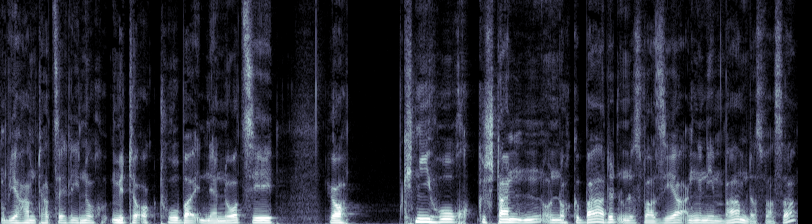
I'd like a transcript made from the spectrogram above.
Wir haben tatsächlich noch Mitte Oktober in der Nordsee, ja, kniehoch gestanden und noch gebadet und es war sehr angenehm warm, das Wasser.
